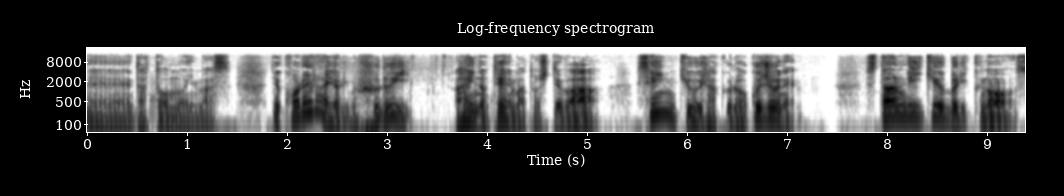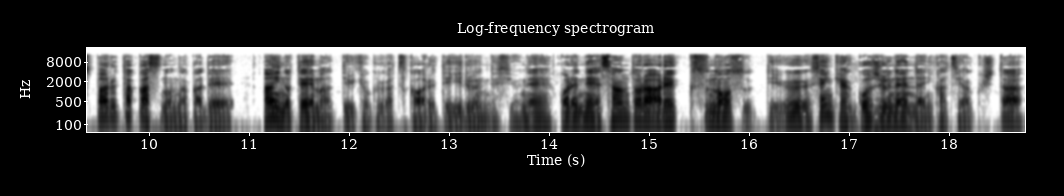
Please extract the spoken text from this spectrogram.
えー、だと思います。で、これらよりも古い愛のテーマとしては、1960年、スタンリー・キューブリックのスパルタカスの中で愛のテーマっていう曲が使われているんですよね。これね、サントラ・アレックス・ノースっていう1950年代に活躍した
